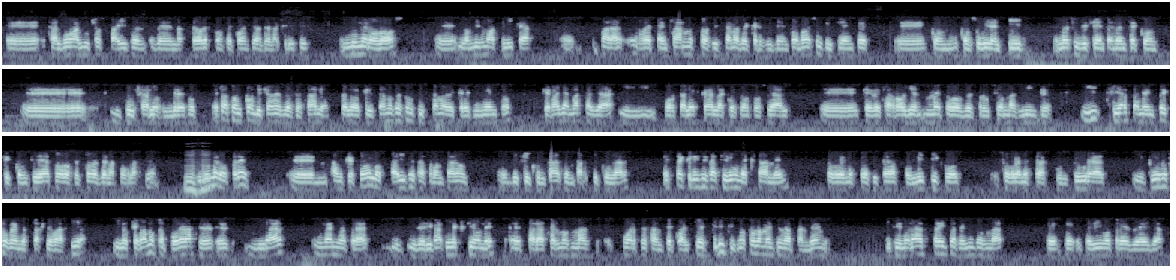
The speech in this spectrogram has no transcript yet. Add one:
eh, salvó a muchos países de las peores consecuencias de la crisis. Número dos, eh, lo mismo aplica eh, para repensar nuestros sistemas de crecimiento. No es suficiente eh, con, con subir el PIB, no es suficientemente con impulsar los ingresos. Esas son condiciones necesarias, pero lo que necesitamos es un sistema de crecimiento que vaya más allá y fortalezca la cohesión social, que desarrollen métodos de producción más limpios y ciertamente que considera todos los sectores de la población. Y número tres, eh, aunque todos los países afrontaron eh, dificultades en particular, esta crisis ha sido un examen sobre nuestros sistemas políticos, sobre nuestras culturas, incluso sobre nuestra geografía. Y lo que vamos a poder hacer es mirar un año atrás y, derivar lecciones eh, para hacernos más fuertes ante cualquier crisis, no solamente una pandemia. Y si me das 30 segundos más, te, digo tres de ellas.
